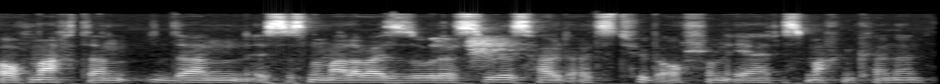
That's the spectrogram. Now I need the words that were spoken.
auch macht, dann, dann ist es normalerweise so, dass du das halt als Typ auch schon eher hättest machen können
